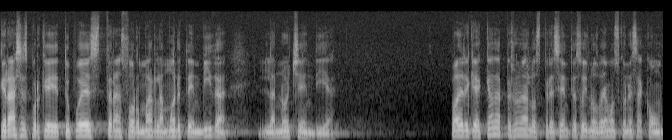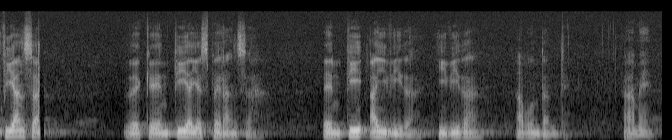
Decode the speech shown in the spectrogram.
Gracias porque tú puedes transformar la muerte en vida, la noche en día. Padre, que cada persona de los presentes hoy nos vemos con esa confianza de que en ti hay esperanza, en ti hay vida y vida abundante. Amén.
